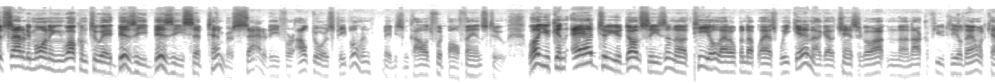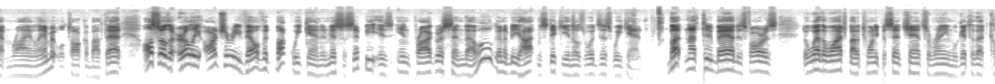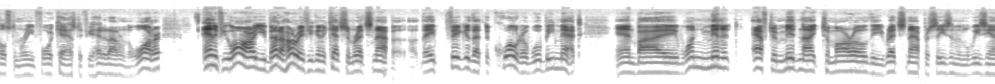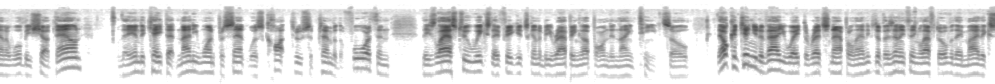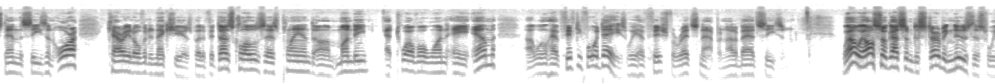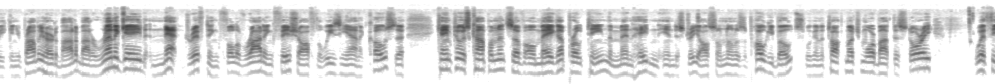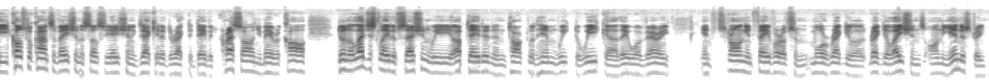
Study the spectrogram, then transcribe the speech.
Good Saturday morning. Welcome to a busy, busy September Saturday for outdoors people and maybe some college football fans too. Well, you can add to your dove season uh, teal that opened up last weekend. I got a chance to go out and uh, knock a few teal down with Captain Ryan Lambert. We'll talk about that. Also, the early archery velvet buck weekend in Mississippi is in progress and uh, going to be hot and sticky in those woods this weekend. But not too bad as far as the weather watch, about a 20% chance of rain. We'll get to that coastal marine forecast if you're headed out on the water. And if you are, you better hurry if you're going to catch some red snapper. Uh, they figure that the quota will be met, and by one minute after midnight tomorrow, the red snapper season in Louisiana will be shut down. They indicate that 91% was caught through September the 4th, and these last two weeks they figure it's going to be wrapping up on the 19th. So They'll continue to evaluate the red snapper landings. If there's anything left over, they might extend the season or carry it over to next year's. But if it does close as planned um, Monday at 12:01 a.m., uh, we'll have 54 days. We have fish for red snapper. Not a bad season. Well, we also got some disturbing news this week, and you probably heard about it, about a renegade net drifting full of rotting fish off Louisiana coast. Uh, Came to us compliments of Omega Protein, the Menhaden industry, also known as the Pogie Boats. We're going to talk much more about this story with the Coastal Conservation Association Executive Director David Cresson. You may recall during the legislative session, we updated and talked with him week to week. Uh, they were very in, strong in favor of some more regular regulations on the industry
